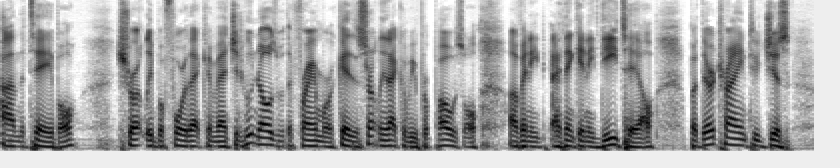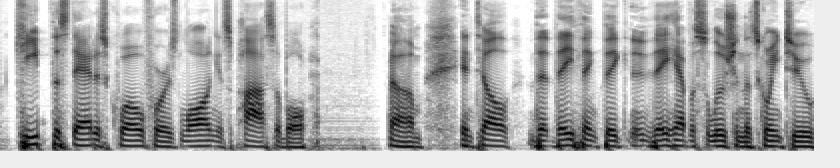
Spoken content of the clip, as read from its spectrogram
on the table shortly before that convention. Who knows what the framework is? It's certainly not going to be a proposal of any, I think, any detail, but they're trying to just keep the status quo for as long as possible. Um, until that they think they they have a solution that's going to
